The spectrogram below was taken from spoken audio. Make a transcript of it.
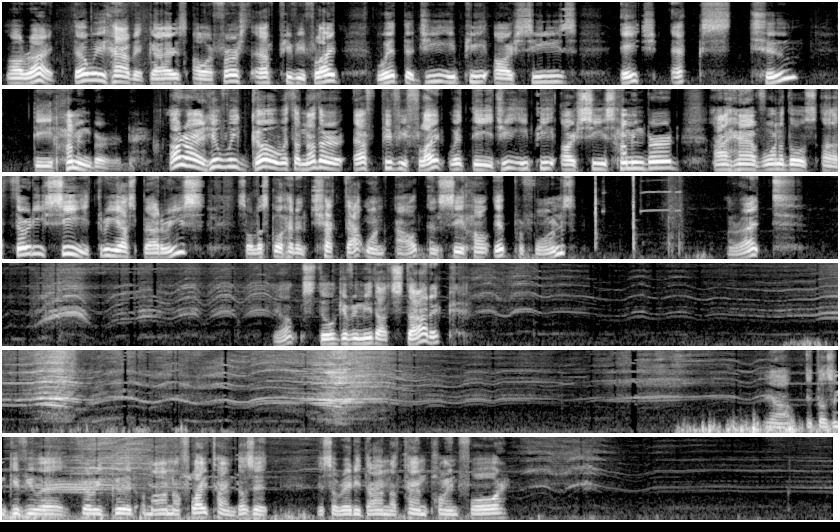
All right, there we have it, guys. Our first FPV flight with the GEPRC's HX2, the Hummingbird. All right, here we go with another FPV flight with the GEPRC's Hummingbird. I have one of those uh, 30C 3S batteries. So let's go ahead and check that one out and see how it performs. All right. Yep, still giving me that static. yeah, it doesn't give you a very good amount of flight time, does it? It's already down to 10.4.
